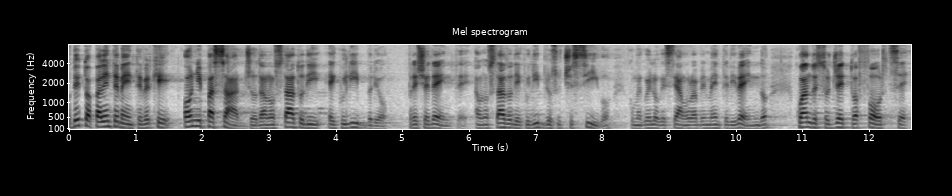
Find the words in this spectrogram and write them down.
Ho detto apparentemente perché ogni passaggio da uno stato di equilibrio precedente a uno stato di equilibrio successivo, come quello che stiamo probabilmente vivendo, quando è soggetto a forze,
